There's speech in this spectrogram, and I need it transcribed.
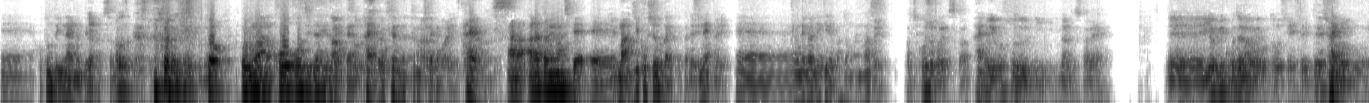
えー、ほとんどいないので。いや、そんなことないですか。と、僕もあの、高校時代ぐらいから、はい、お世話になってましたから、はい。あの、改めまして、えー、まあ、自己紹介というかですね、はい、えー、お願いできればと思います。はい自己紹介ですか、はい、要するに、何ですかね、えー、予備校で長いことを教えていて、小論文を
